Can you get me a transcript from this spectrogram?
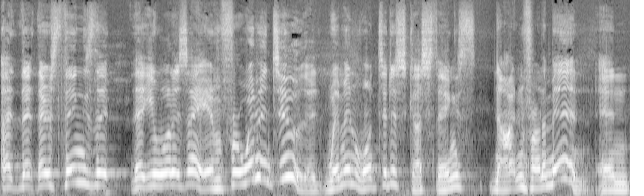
uh, th- there's things that, that you want to say, and for women too. That women want to discuss things not in front of men, and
